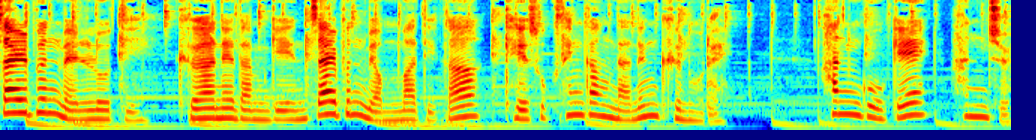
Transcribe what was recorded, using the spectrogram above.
짧은 멜로디, 그 안에 담긴 짧은 몇 마디가 계속 생각나는 그 노래. 한 곡의 한 줄.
